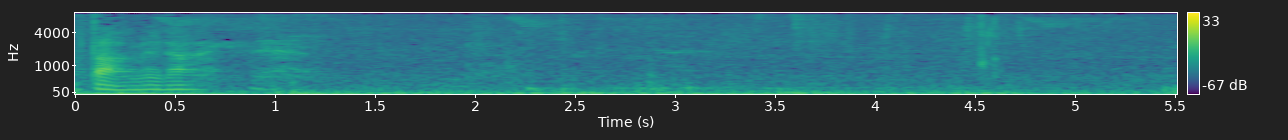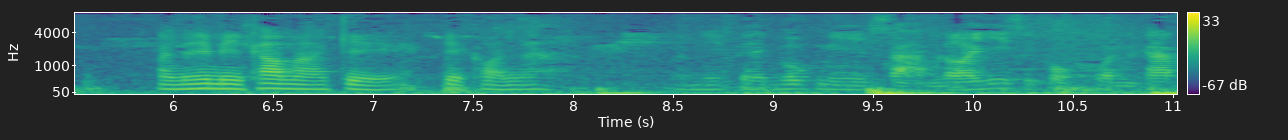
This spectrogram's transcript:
ำตามไม่ได้วันนี้มีเข้ามากี่กี่คนนะวันนี้เฟซบุ๊กมีสามร้อยยี่สิบหกคนครับ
